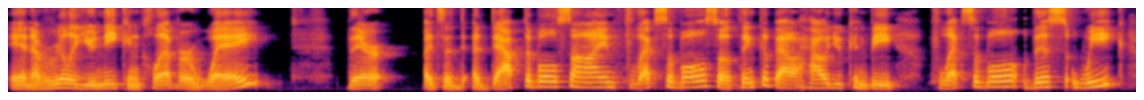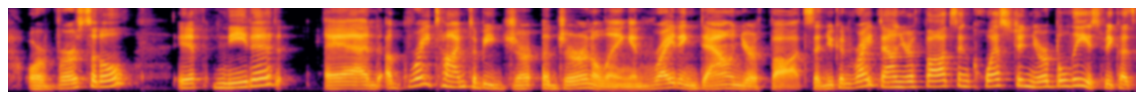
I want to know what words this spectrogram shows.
in a really unique and clever way. They're it's an adaptable sign, flexible. So think about how you can be flexible this week or versatile if needed and a great time to be jur- uh, journaling and writing down your thoughts. And you can write down your thoughts and question your beliefs because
